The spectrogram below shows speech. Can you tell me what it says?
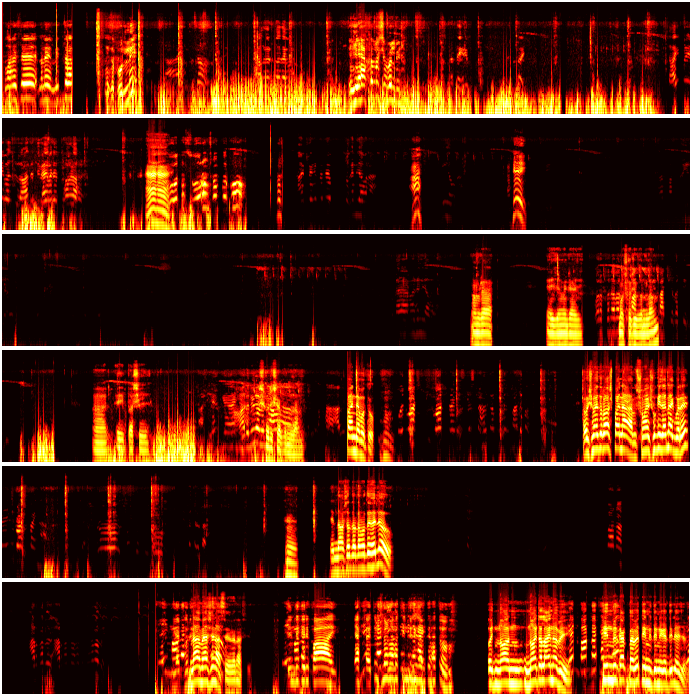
তোমার হয়েছে মানে মিত্রা বললি এই এখন সে বললি। হ্যাঁ হ্যাঁ। ও তো চরম সম্পর্ক। হ্যাঁ? এই আমরা এই জমিটায় মশুরি বুনলাম। আর এই পাশে সরিষা বুনলাম। পান্ডা মতো। ওই সময় তো রস পায় না সময় শুকিয়ে যায় না একবারে। হ্যাঁ নশো দাদার মতো হইল? না মেশিন আছে। তিন দিকেরই পাই। একটাই তুই ছিল না তিন দিকে যাবে না তো ওই ন- নয়টা লাইন হবে তিন দিন কাটতে হবে তিন তিন দিকে দিলে হয়ে যাবে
